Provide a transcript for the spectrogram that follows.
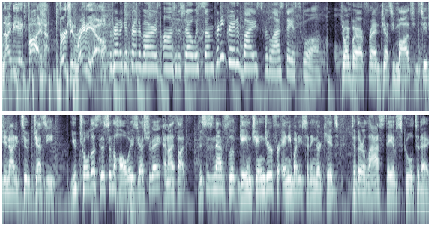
98.5 Virgin Radio. We brought a good friend of ours onto the show with some pretty great advice for the last day of school. Joined by our friend Jesse Mods from CJ92. Jesse, you told us this in the hallways yesterday, and I thought this is an absolute game changer for anybody sending their kids to their last day of school today.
